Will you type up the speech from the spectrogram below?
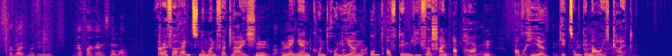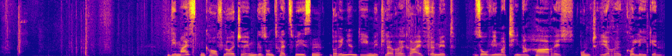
Vergleichen wir die Referenznummer. Referenznummern vergleichen, Mengen kontrollieren und auf dem Lieferschein abhaken. Auch hier geht es um Genauigkeit. Die meisten Kaufleute im Gesundheitswesen bringen die mittlere Reife mit, so wie Martina Harich und ihre Kollegin.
